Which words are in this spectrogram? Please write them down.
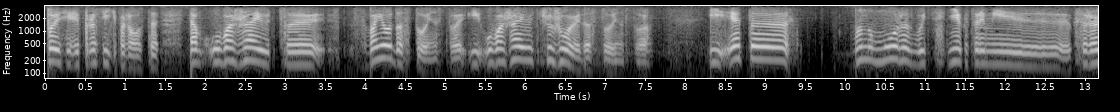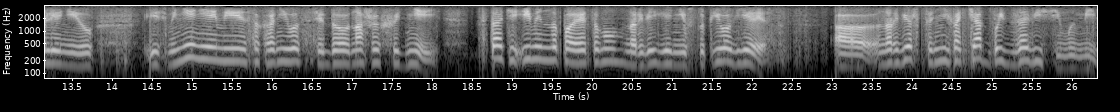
то есть, простите, пожалуйста, там уважают свое достоинство и уважают чужое достоинство. И это он может быть с некоторыми, э, к сожалению, изменениями сохранилось до наших дней. Кстати, именно поэтому Норвегия не вступила в ЕС. А норвежцы не хотят быть зависимыми.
